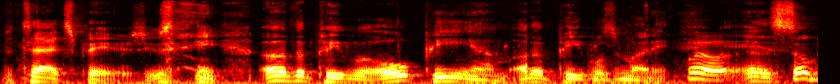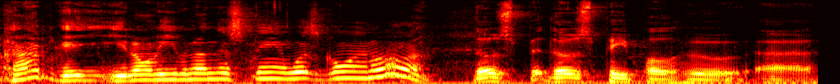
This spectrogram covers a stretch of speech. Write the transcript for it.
the taxpayers. You see, other people, OPM, other people's money. Well, it's so complicated. You don't even understand what's going on. Those those people who uh,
